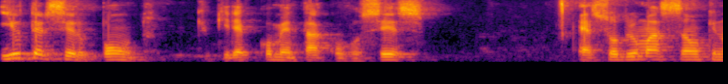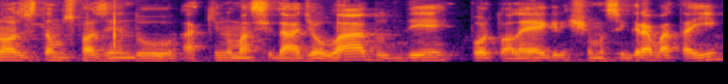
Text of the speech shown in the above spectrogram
e o terceiro ponto que eu queria comentar com vocês é sobre uma ação que nós estamos fazendo aqui numa cidade ao lado de Porto Alegre, chama-se Gravataí.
